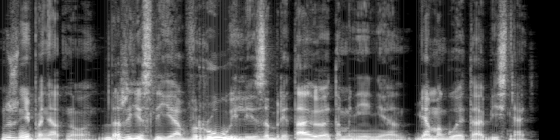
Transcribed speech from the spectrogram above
Ну же непонятного. Даже если я вру или изобретаю это мнение, я могу это объяснять.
